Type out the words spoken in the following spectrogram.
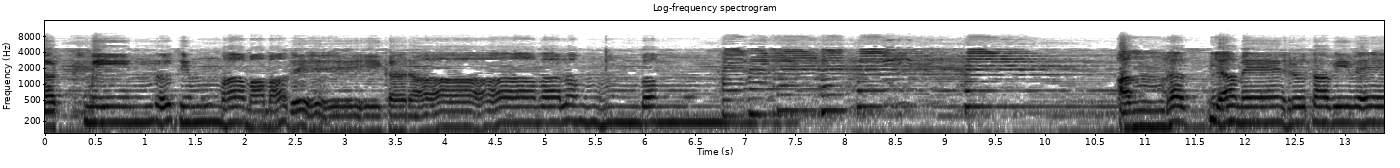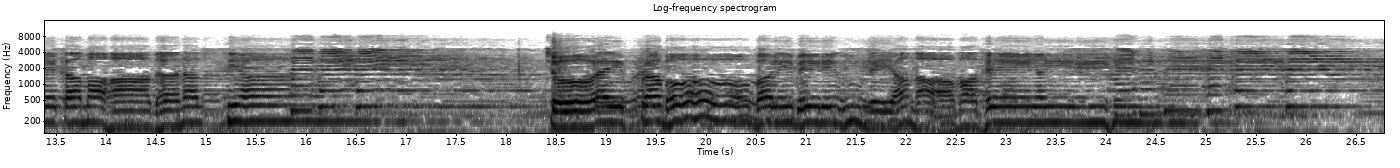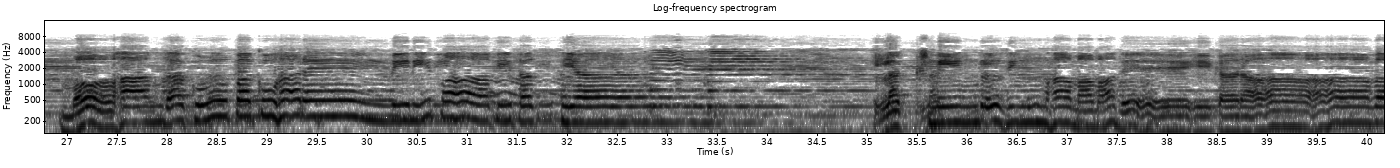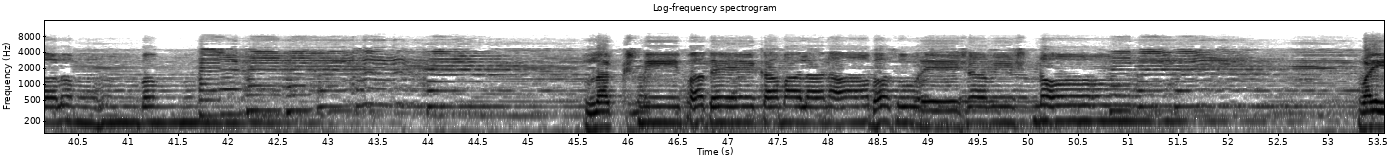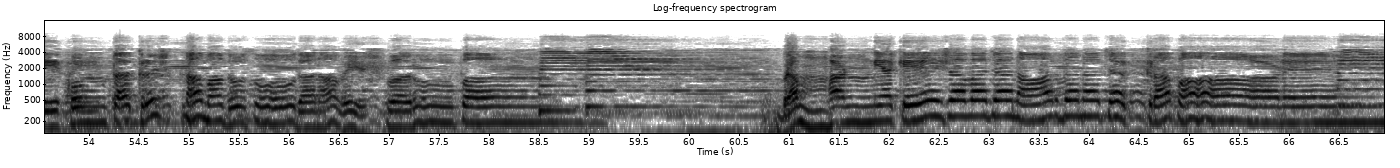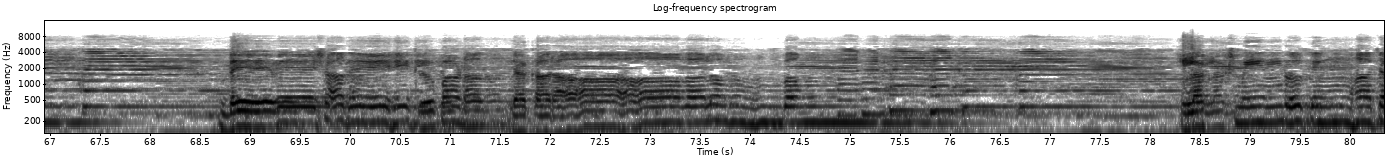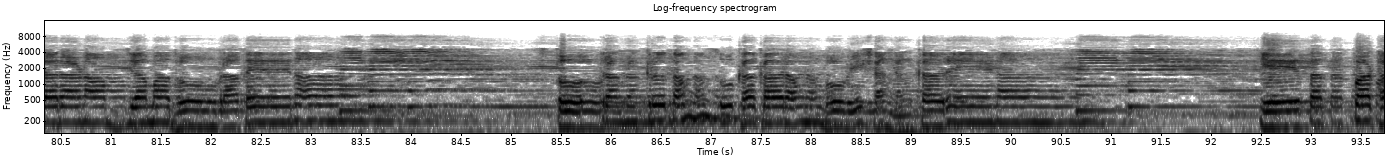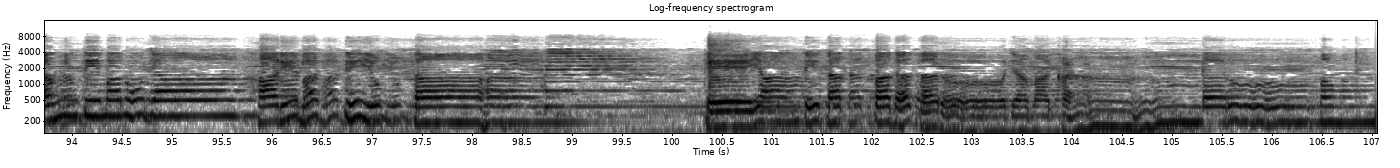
लक्ष्मीनृसिंह मम देहि करावलम्बम् अन्धस्य मे हृतविवेकमहाधनस्य। चोरैः प्रभो बलिभिरिन्द्रियनामधेयैः। मोहान्धकूपकुहरे विनिपातितस्य लक्ष्मीनृसिंह मम देहि करावलम्बम् लक्ष्मीपदे कमलनाभसुरेश विष्णो वैकुण्ठकृष्णमधुसूदन विश्वरूप ब्रह्मण्यकेशव जनार्दन चक्रपाणे देवेश देहि कृपणस्य करावलम्बम् स्तोत्रम् कृतम् सुखकरम् भुवि शङ्करेण एतत् पठन्ति मनुजा हरिभक्तियुक्ताः। ते यान्ति तत्पदसरोजमखण्डरूपम्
